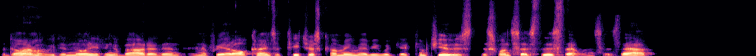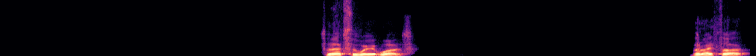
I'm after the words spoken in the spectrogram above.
the Dharma. We didn't know anything about it. And, and if we had all kinds of teachers coming, maybe we'd get confused. This one says this, that one says that. So that's the way it was. But I thought,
